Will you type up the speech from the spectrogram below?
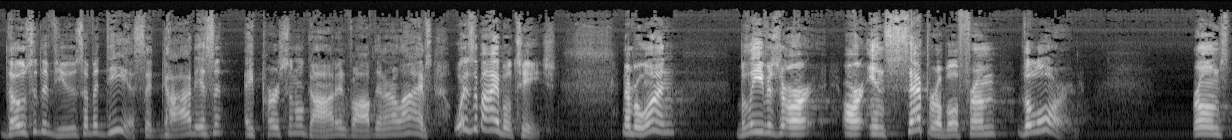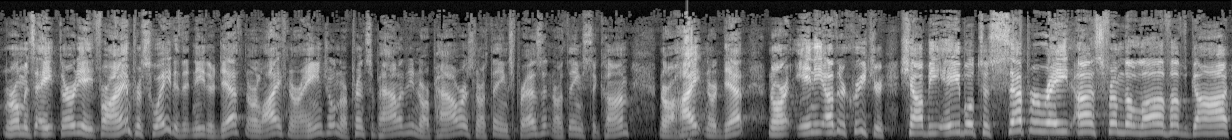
those are the views of a deist that God isn't a personal God involved in our lives. What does the Bible teach? Number one, believers are, are inseparable from the Lord. Romans, Romans 8:38 For I am persuaded that neither death nor life nor angel nor principality nor powers nor things present nor things to come nor height nor depth nor any other creature shall be able to separate us from the love of God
